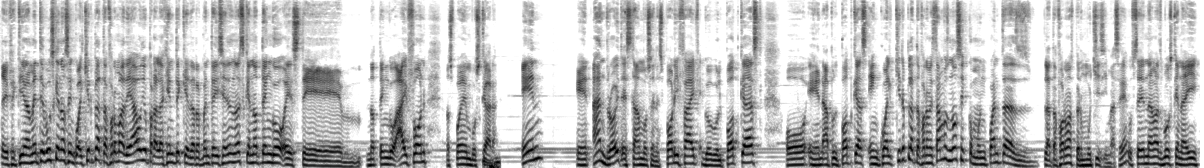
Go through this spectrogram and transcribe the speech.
Efectivamente, búsquenos en cualquier plataforma de audio para la gente que de repente dice, no es que no tengo este, no tengo iPhone, nos pueden buscar en en Android, estamos en Spotify, Google Podcast o en Apple Podcast, en cualquier plataforma. Estamos, no sé cómo en cuántas plataformas, pero muchísimas. ¿eh? Ustedes nada más busquen ahí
